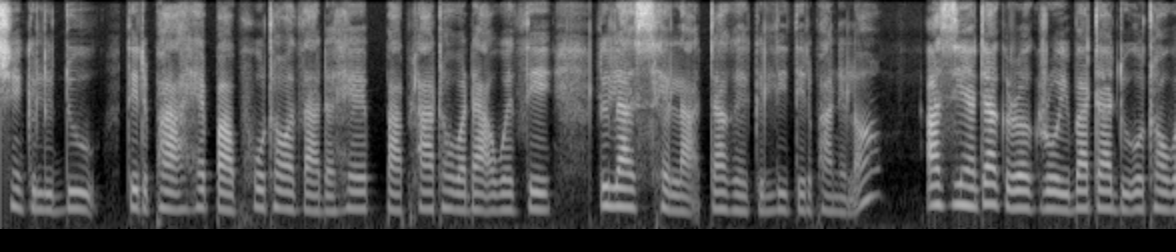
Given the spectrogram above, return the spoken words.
ချင်းကလူဒုတေတဖာဟဲပါဖိုးထောတာဒဟဲပါဖလာထောဝဒါအဝဲသေးလူလာဆဲလာတာဂေကလီတေတဖာနေလော အာဆီယံတကရဂရိုဘတာဒူအထောဝ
